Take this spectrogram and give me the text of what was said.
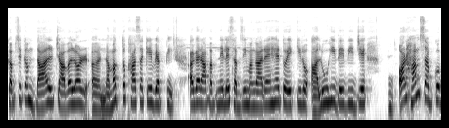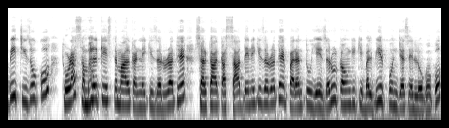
कम से कम दाल, चावल और नमक तो खा सके व्यक्ति। अगर आप अपने लिए सब्ज़ी मंगा रहे हैं तो एक किलो आलू ही दे दीजिए। और हम सबको भी चीज़ों को थोड़ा संभल के इस्तेमाल करने की ज़रूरत है, सरकार का साथ देने की ज़रूरत है, परंतु ये ज़रूर कहूँगी कि बलबीर पुंज जैसे लोगों को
